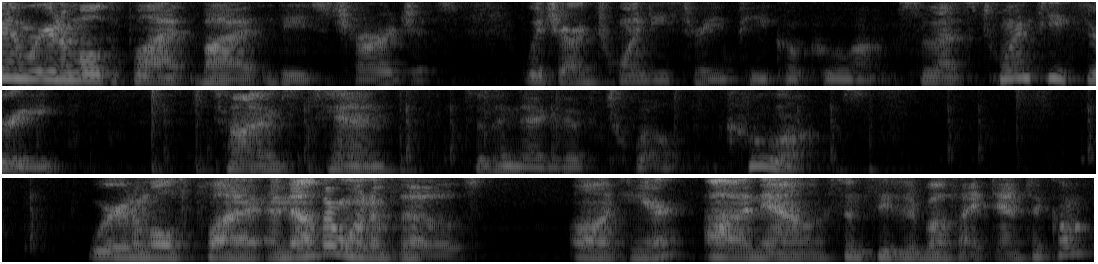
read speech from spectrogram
then we're going to multiply it by these charges, which are 23 picocoulombs. So that's 23 times 10 to the negative 12 coulombs. We're going to multiply another one of those on here. Uh, now, since these are both identical,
